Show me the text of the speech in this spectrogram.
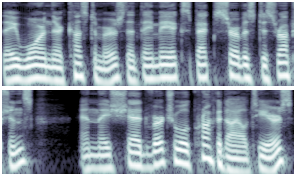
They warn their customers that they may expect service disruptions, and they shed virtual crocodile tears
